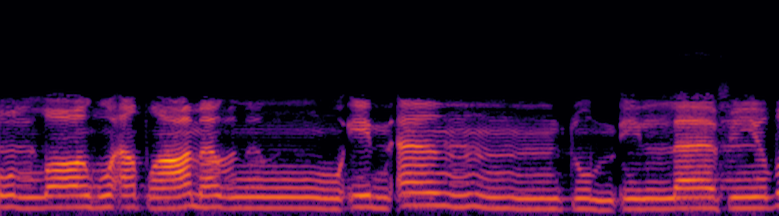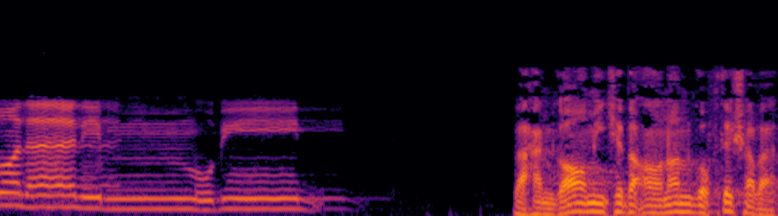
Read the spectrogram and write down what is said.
الله أطعمه إن أنتم إلا في ضلال مبين. و هنگامی که به آنان گفته شود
